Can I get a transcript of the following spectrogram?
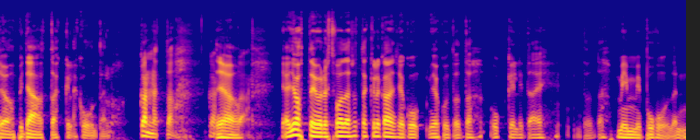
Joo, pitää ottaa kyllä kuuntelua. Kannattaa. kannattaa. Ja johtajuudesta voitaisiin ottaa kyllä kans joku, joku tota, ukkeli tai tota, mimmi puhuu tänne.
